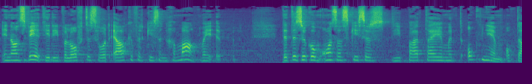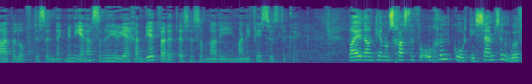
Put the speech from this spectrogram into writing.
En ons weet hierdie beloftes word elke verkiesing gemaak, maar uh, dit is hoekom ons as kiesers die partye moet opneem op daai beloftes en ek meen die enigste manier hoe jy gaan weet wat dit is is om na die manifestos te kyk. Baie dankie aan ons gaste vanoggend, Courtney Sampson, hoof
